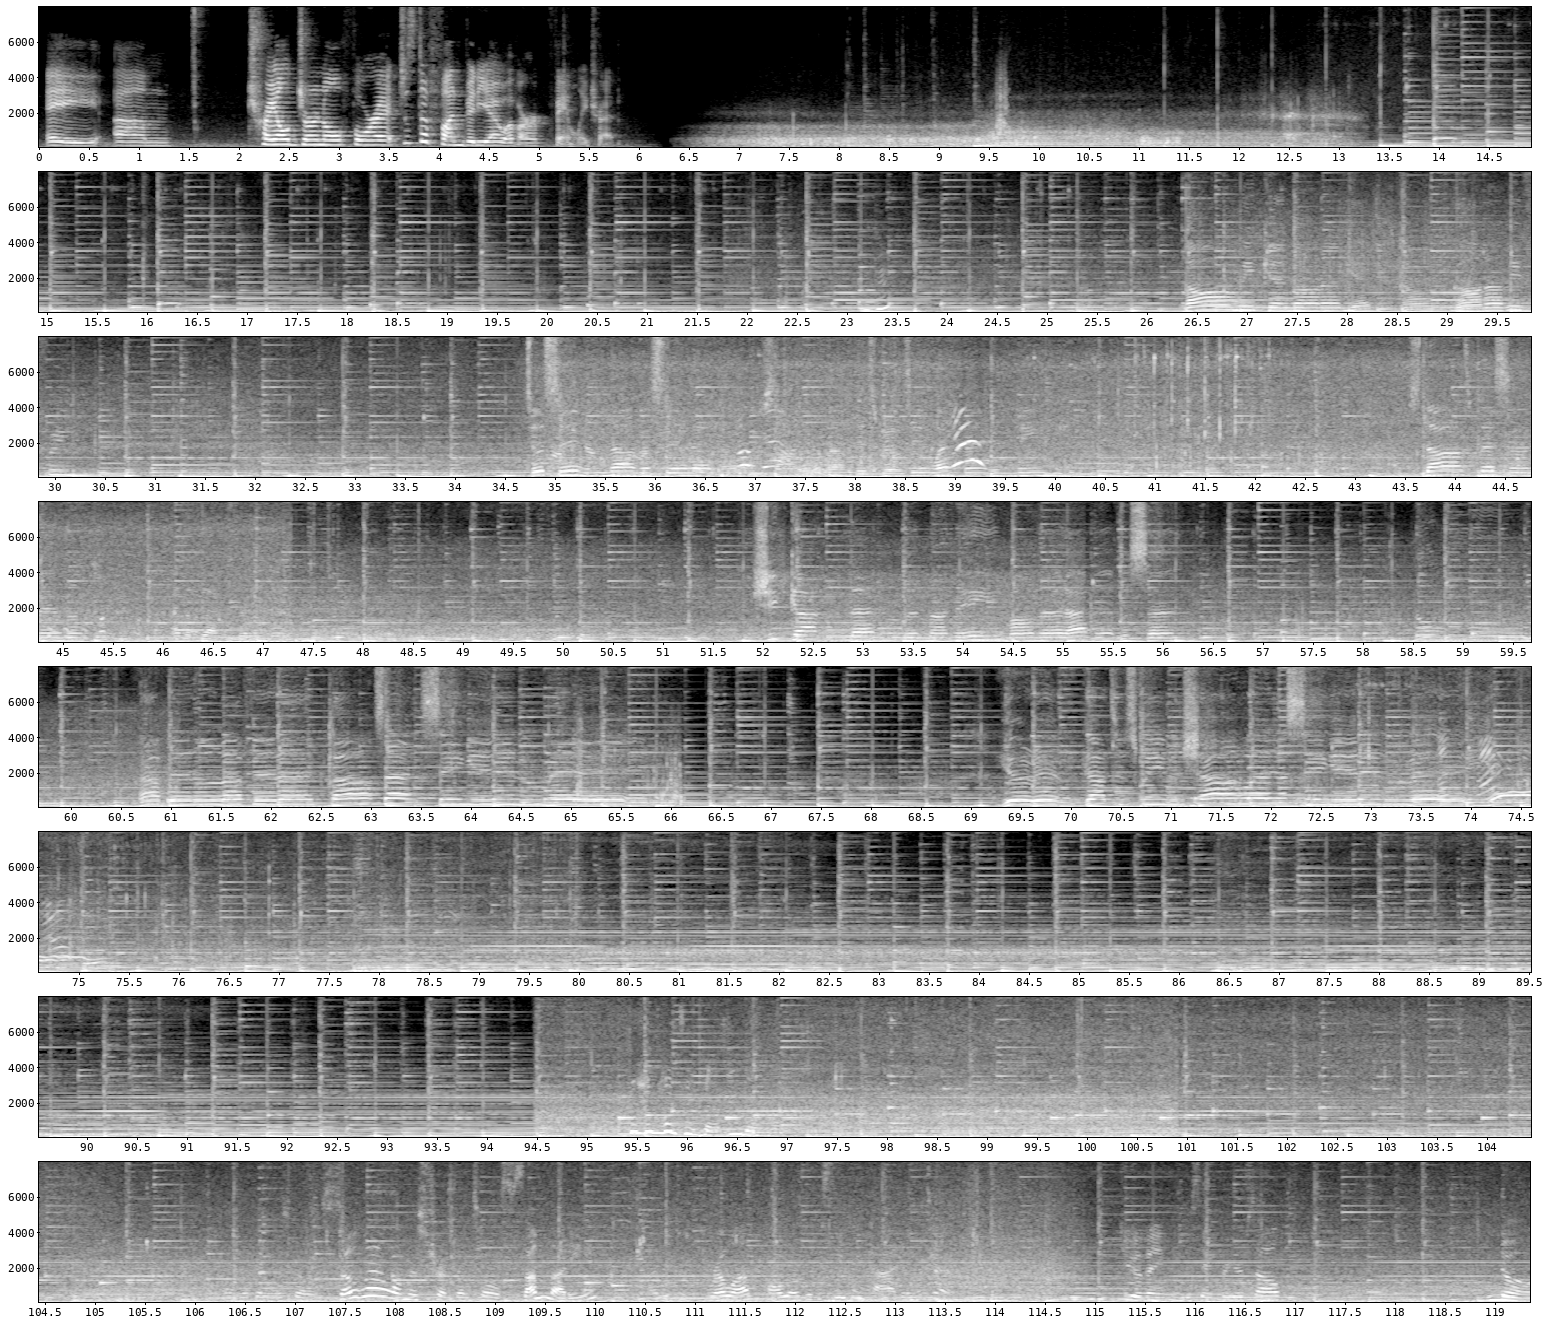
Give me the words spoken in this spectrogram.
a um, trail journal for it, just a fun video of our family trip. Gonna be free. To sing another silly love song about this crazy weather with me. Stars glisten in the and the black filament. She got a letter with my name on that until somebody started to throw up all over the sleeping pad in the tent. Do you have anything to say for yourself? No,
